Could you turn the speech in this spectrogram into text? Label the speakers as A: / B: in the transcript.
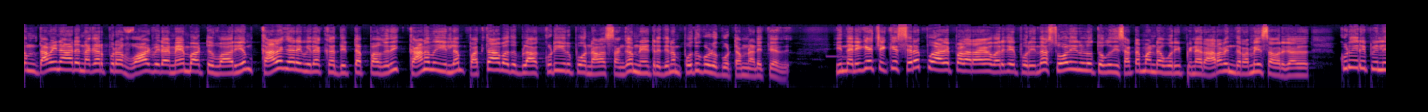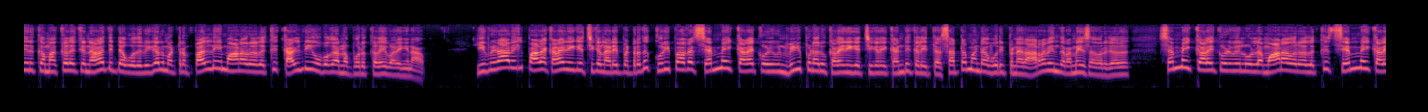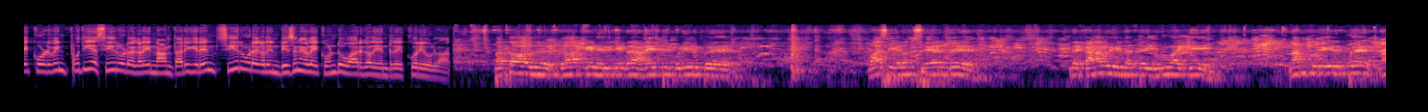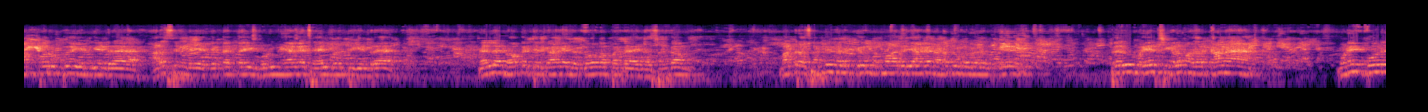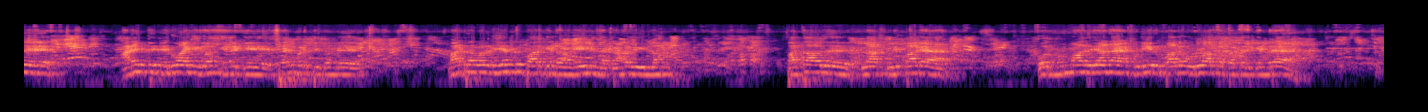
A: பெரும்பாக்கம் தமிழ்நாடு நகர்ப்புற வாழ்விட மேம்பாட்டு வாரியம் கலங்கரை விளக்க திட்ட பகுதி கனவு இல்லம் பத்தாவது பிளாக் குடியிருப்போர் நல சங்கம் நேற்று தினம் பொதுக்குழு கூட்டம் நடத்தியது. இந்த நிகழ்ச்சிக்கு சிறப்பு அழைப்பாளராக வருகை புரிந்த சோழிநல்லூர் தொகுதி சட்டமன்ற உறுப்பினர் அரவிந்த் ரமேஷ் அவர்கள் குடியிருப்பில் இருக்க மக்களுக்கு நலத்திட்ட உதவிகள் மற்றும் பள்ளி மாணவர்களுக்கு கல்வி உபகரண பொருட்களை வழங்கினார். இவ்விழாவில் பல கலை நிகழ்ச்சிகள் நடைபெற்றது. குறிப்பாக செம்மை கலைக்குழுவின் விழிப்புணர்வு கலை நிகழ்ச்சிகளை கண்டு கழித்த சட்டமன்ற உறுப்பினர் அரவிந்த் ரமேஷ் அவர்கள் செம்மை கலைக்குழுவில் உள்ள மாணவர்களுக்கு செம்மை கலைக்குழுவின் புதிய சீருடைகளை நான் தருகிறேன். சீருடைகளின் டிசைன்களை கொண்டு வார்கள் என்று கூறியுள்ளார்.
B: பத்தாவது பிளாக்கில் இருக்கின்ற அனைத்து குடியிருப்பு வாசிகளும் சேர்ந்து இந்த கனவு இல்லத்தை உருவாக்கி நம் குடியிருப்பு நம் பொறுப்பு என்கின்ற அரசினுடைய திட்டத்தை முழுமையாக செயல்படுத்துகின்ற நல்ல நோக்கத்திற்காக இந்த துவங்கப்பட்ட இந்த சங்கம் மற்ற சங்கங்களுக்கு முன்மாதிரியாக நடந்து கொள்வதற்கு பெரும் முயற்சிகளும் அதற்கான முனைப்போடு அனைத்து நிர்வாகிகளும் இன்றைக்கு செயல்படுத்தி கொண்டு மற்றவர் வியந்து பார்க்கின்ற வகையில் இந்த கனவு இல்லம். பத்தாவது பிளாக் குறிப்பாக ஒரு முன்மாதிரியான குடியிருப்பாக உருவாக்கப்பட்டிருக்கின்ற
